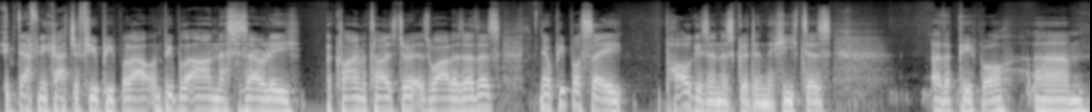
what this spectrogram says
it definitely catch a few people out, and people that aren't necessarily acclimatized to it as well as others. You know, people say Pog isn't as good in the heat as other people. Um,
